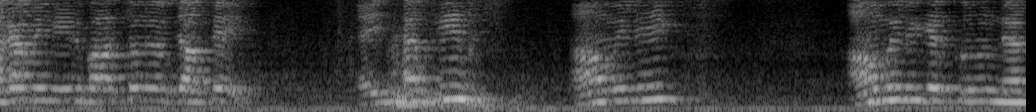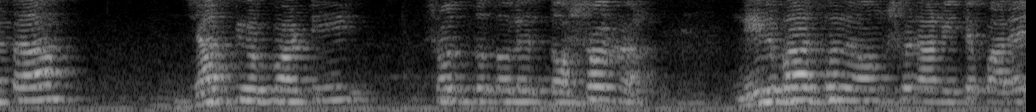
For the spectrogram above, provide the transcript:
আগামী নির্বাচনেও যাতে এই ফ্যাসিস্ট আওয়ামী লীগ, আওয়ামী লীগের কোন নেতা, জাতীয় পার্টি সদ্য দলের দশকরা নির্বাচনে অংশ না নিতে পারে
